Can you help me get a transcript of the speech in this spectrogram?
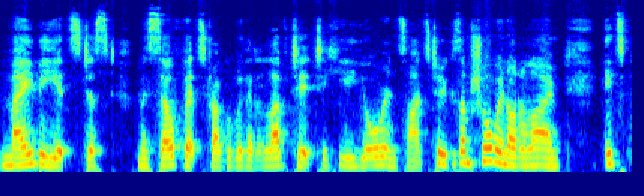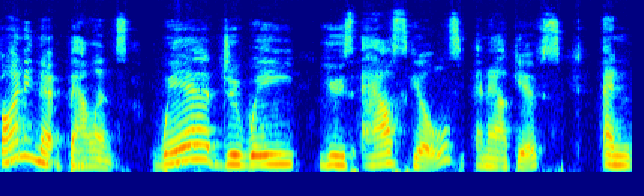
maybe it's just myself that struggled with it. I'd love to, to hear your insights too, because I'm sure we're not alone. It's finding that balance. Where do we use our skills and our gifts and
